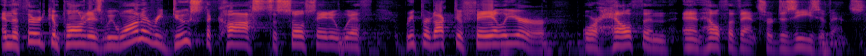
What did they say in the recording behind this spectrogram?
And the third component is we want to reduce the costs associated with reproductive failure or, health and, and health events or disease events.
